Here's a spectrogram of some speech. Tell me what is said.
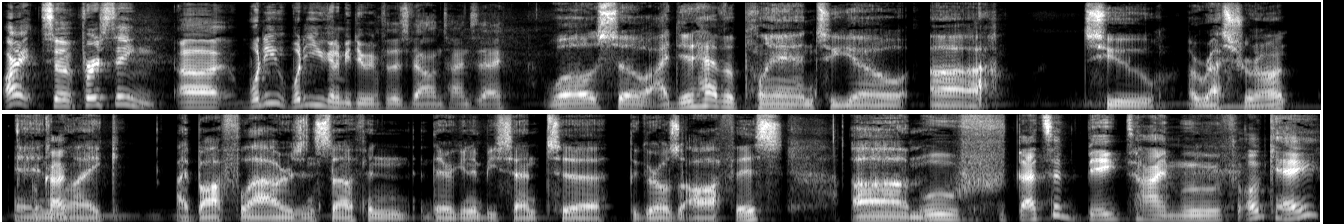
All right. So first thing, uh, what do you what are you gonna be doing for this Valentine's Day? well, so I did have a plan to go uh to a restaurant and Okay. like I bought flowers and stuff, and they're gonna be sent to the girl's office. Um, Oof, that's a big time move. Okay,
